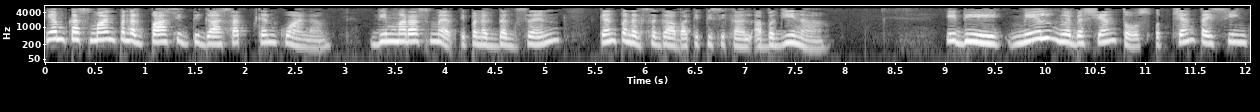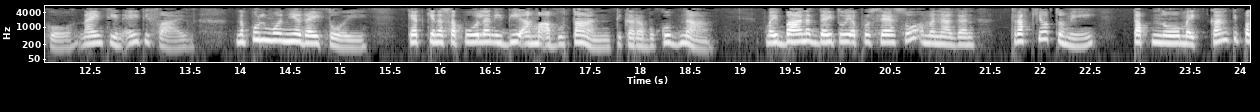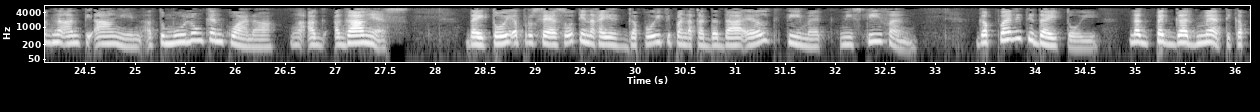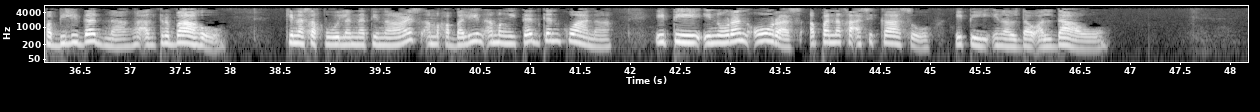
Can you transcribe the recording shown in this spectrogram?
Ngem kasman panagpasig ti gasat ken kuana, di marasmet ti panagdagsen ken panagsagaba ti pisikal a bagina. Idi 1985, 1985, na pulmonya daytoy, ket kinasapulan idi ang maabutan ti karabukob na. May banag daytoy a proseso a managan tracheotomy tapno may kanti pagnaan ti angin at tumulong ken kuana nga ag aganges Daytoy a proseso tinakaygapoy ti panakadadael ti timek ni Stephen. Gapwen iti daytoy, nagpeggadmet ti kapabilidad na nga agtrabaho. Kinasapulan na ti nurse ang makabalin ang mangited kan kuana, iti inuran oras apan nakaasikaso iti inaldaw-aldaw.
